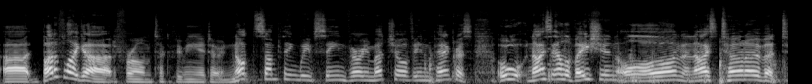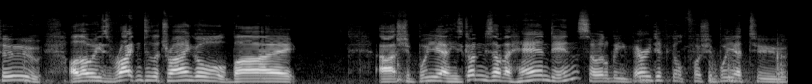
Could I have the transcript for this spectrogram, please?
Uh, butterfly guard from Takafumi Ito. Not something we've seen very much of in Pancrase. Oh, nice elevation on a nice turnover too. Although he's right into the triangle by uh, Shibuya. He's gotten his other hand in, so it'll be very difficult for Shibuya to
